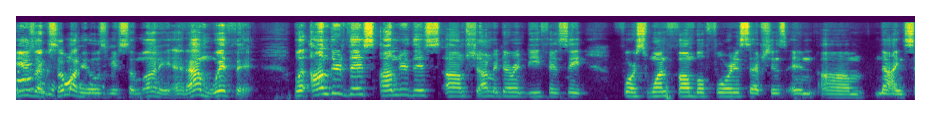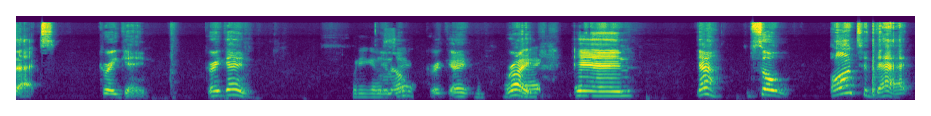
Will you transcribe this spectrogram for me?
He was like, somebody owes me some money, and I'm with it. But under this, under this um Sean McDermott defense, they forced one fumble, four interceptions, and um nine sacks. Great game. Great game. What are you going You to know, great game. Right. And yeah, so on to that.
